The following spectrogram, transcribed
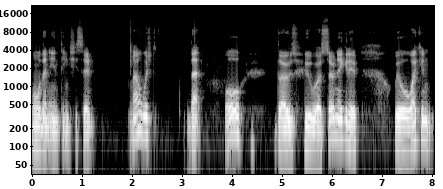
more than anything, she said. I wish that all those who were so negative will awaken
